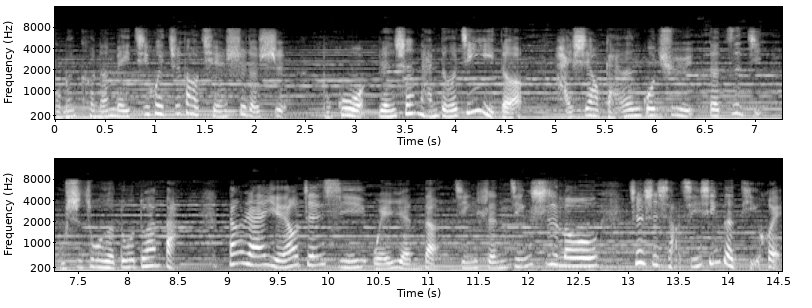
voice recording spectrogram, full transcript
我们可能没机会知道前世的事，不过人生难得今已得，还是要感恩过去的自己，不是作恶多端吧。当然也要珍惜为人的今生今世喽，这是小星星的体会。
